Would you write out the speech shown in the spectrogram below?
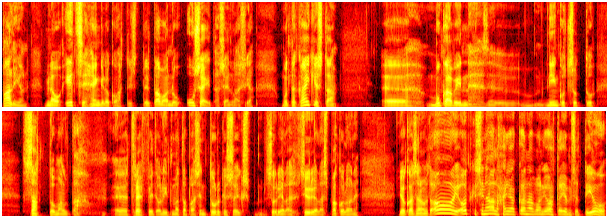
paljon. Minä olen itse henkilökohtaisesti tavannut useita sellaisia, mutta kaikista äh, mukavin niin kutsuttu sattumalta treffit oli, että mä tapasin Turkissa yksi syyrialaispakolainen, joka sanoi, että oi, ootko sinä Alhaja kanavan johtaja? Mä että joo.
